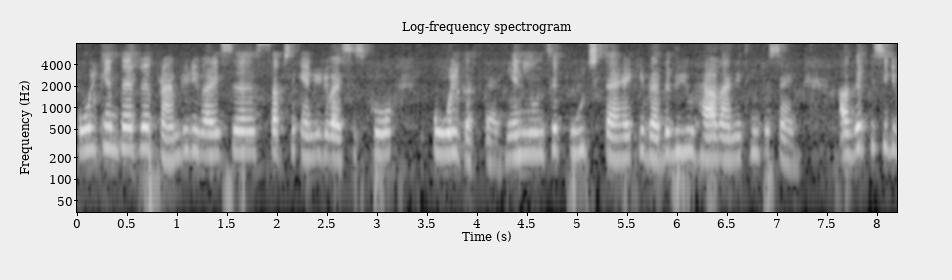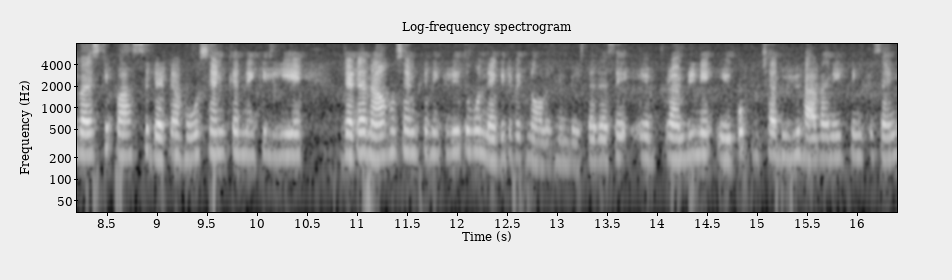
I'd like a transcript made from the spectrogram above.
पोल के अंदर प्राइमरी डिवाइस सब सेकेंडरी डिवाइसेस को पोल करता है। यानी उनसे पूछता है कि whether do you have anything to send अगर किसी डिवाइस के पास से डाटा हो सेंड करने के लिए डाटा ना हो सेंड करने के लिए तो वो नेगेटिव एक्नॉलेजमेंट भेजता है। जैसे प्राइमरी ने ए को पूछा do you have anything to send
